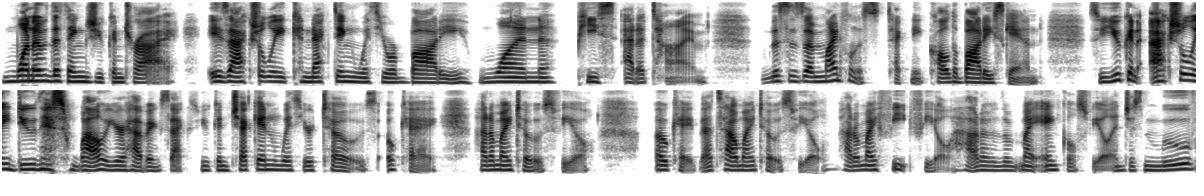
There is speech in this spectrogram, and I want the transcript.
One of the things you can try is actually connecting with your body one piece at a time this is a mindfulness technique called a body scan. So you can actually do this while you're having sex. You can check in with your toes. Okay, how do my toes feel? Okay, that's how my toes feel. How do my feet feel? How do the, my ankles feel? And just move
